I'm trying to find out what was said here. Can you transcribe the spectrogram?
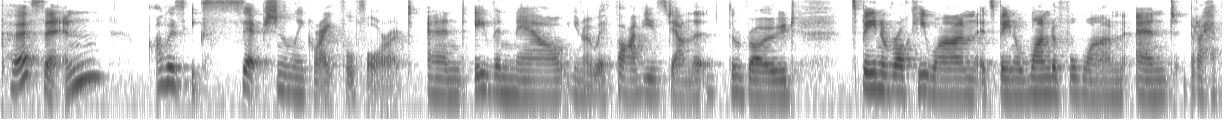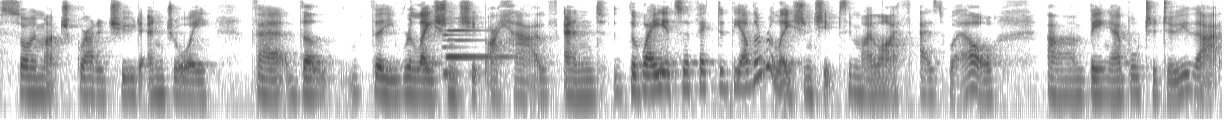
person, I was exceptionally grateful for it. And even now, you know, we're five years down the, the road. It's been a rocky one, it's been a wonderful one, and but I have so much gratitude and joy for the the relationship I have and the way it's affected the other relationships in my life as well um, being able to do that.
